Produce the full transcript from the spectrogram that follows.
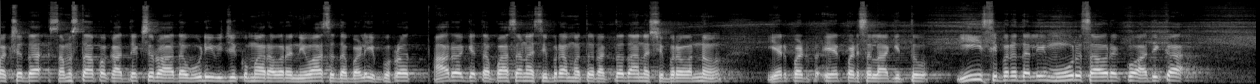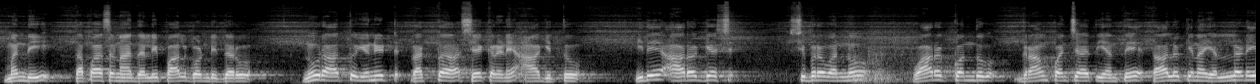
ಪಕ್ಷದ ಸಂಸ್ಥಾಪಕ ಅಧ್ಯಕ್ಷರು ಆದ ಉಡಿ ವಿಜಯಕುಮಾರ್ ಅವರ ನಿವಾಸದ ಬಳಿ ಬೃಹತ್ ಆರೋಗ್ಯ ತಪಾಸಣಾ ಶಿಬಿರ ಮತ್ತು ರಕ್ತದಾನ ಶಿಬಿರವನ್ನು ಏರ್ಪಡ್, ಏರ್ಪಡಿಸಲಾಗಿತ್ತು. ಈ ಶಿಬಿರದಲ್ಲಿ ಮೂರು ಸಾವಿರಕ್ಕೂ ಅಧಿಕ ಮಂದಿ ತಪಾಸಣಾದಲ್ಲಿ ಪಾಲ್ಗೊಂಡಿದ್ದರು. ನೂರ ಹತ್ತು ಯೂನಿಟ್ ರಕ್ತ ಶೇಖರಣೆ ಆಗಿತ್ತು. ಇದೇ ಆರೋಗ್ಯ ಶಿಬಿರವನ್ನು ವಾರಕ್ಕೊಂದು ಗ್ರಾಮ ಪಂಚಾಯತಿಯಂತೆ ತಾಲೂಕಿನ ಎಲ್ಲೆಡೆ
